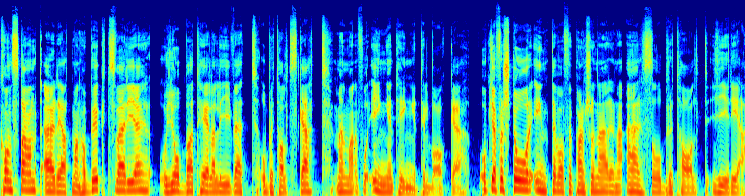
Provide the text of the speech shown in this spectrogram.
Konstant är det att man har byggt Sverige och jobbat hela livet och betalt skatt, men man får ingenting tillbaka. Och jag förstår inte varför pensionärerna är så brutalt giriga.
